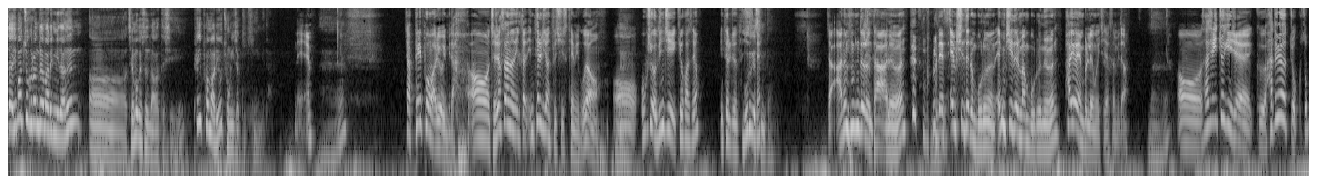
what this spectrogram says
자, 이번 주 그런데 말입니다는, 어, 제목에서 나왔듯이, 페이퍼 마리오 종이접기 킹입니다. 네. 자, 페이퍼 마리오입니다. 어, 제작사는 일단 인텔리전트 시스템이고요. 어, 혹시 어딘지 기억하세요? 인텔리전트 시스템? 모르겠습니다. 자, 아는 분들은 다 아는, 근데 MC들은 모르는, MC들만 모르는 파이어 엠블렘의 제작사입니다. 네. 어, 사실 이쪽이 이제 그 하드웨어 쪽, 소,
